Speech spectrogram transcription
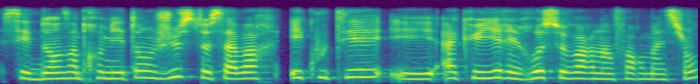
C'est dans un premier temps juste savoir écouter et accueillir et recevoir l'information.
